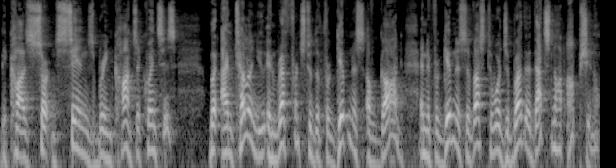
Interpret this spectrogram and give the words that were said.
because certain sins bring consequences. But I'm telling you, in reference to the forgiveness of God and the forgiveness of us towards a brother, that's not optional.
